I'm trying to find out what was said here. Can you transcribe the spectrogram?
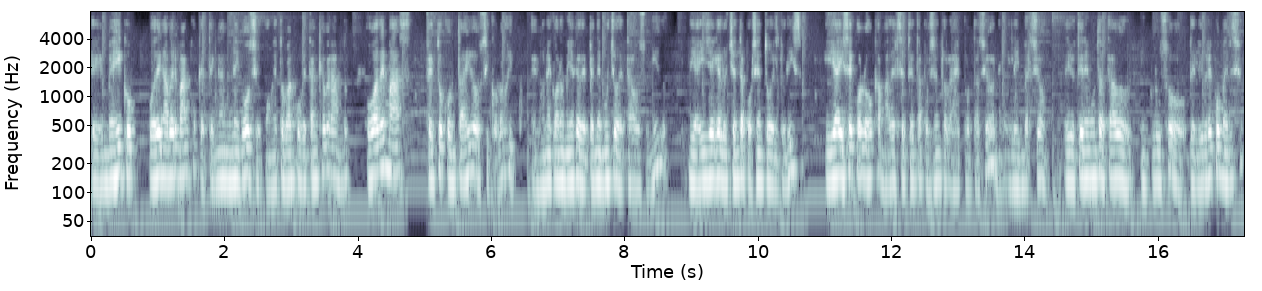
en México pueden haber bancos que tengan negocio con estos bancos que están quebrando o además efecto contagio psicológico en una economía que depende mucho de Estados Unidos. de ahí llega el 80% del turismo y ahí se coloca más del 70% de las exportaciones y la inversión. Ellos tienen un tratado incluso de libre comercio,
